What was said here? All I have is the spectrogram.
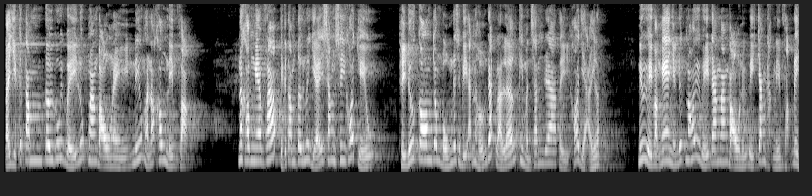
Tại vì cái tâm tư của quý vị lúc mang bầu này, nếu mà nó không niệm phật, nó không nghe pháp thì cái tâm tư nó dễ sân si, khó chịu. Thì đứa con trong bụng nó sẽ bị ảnh hưởng rất là lớn. Khi mình sanh ra thì khó dạy lắm nếu quý vị mà nghe những đức nói quý vị đang mang bầu thì quý vị chân thật niệm phật đi.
